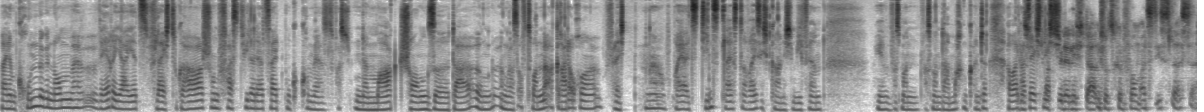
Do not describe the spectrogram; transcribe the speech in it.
weil im Grunde genommen wäre ja jetzt vielleicht sogar schon fast wieder der Zeitpunkt gekommen, wäre es fast eine Marktchance, da irgend, irgendwas aufzubauen. Gerade auch äh, vielleicht, na, wobei als Dienstleister weiß ich gar nicht, inwiefern was man, was man da machen könnte. Aber das tatsächlich. Ist wieder nicht datenschutzkonform als Dienstleister.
